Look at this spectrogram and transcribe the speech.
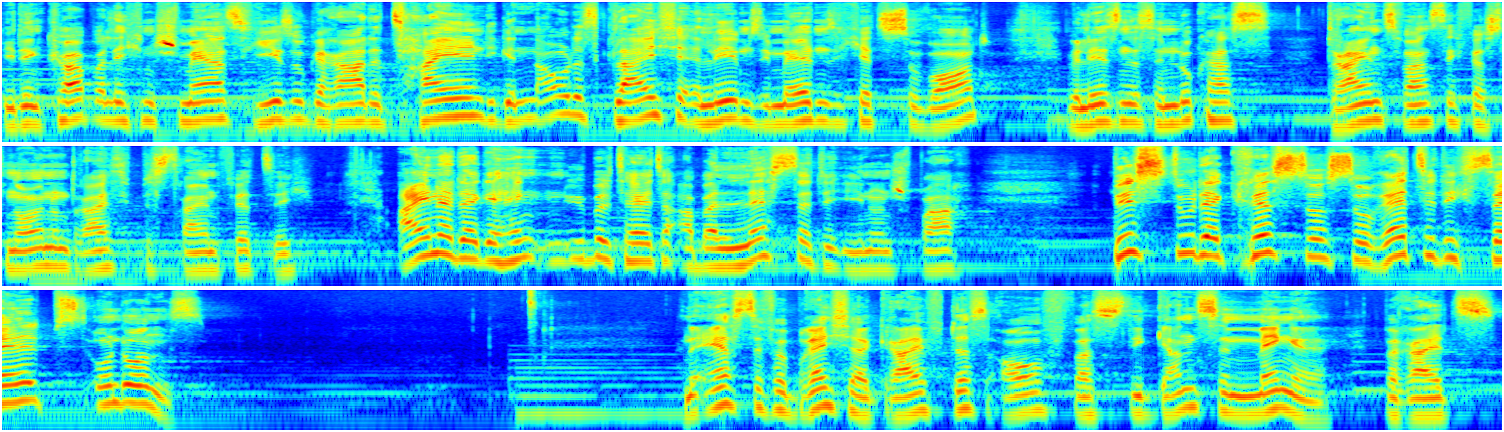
die den körperlichen Schmerz Jesu gerade teilen, die genau das Gleiche erleben. Sie melden sich jetzt zu Wort. Wir lesen das in Lukas 23, Vers 39 bis 43. Einer der gehängten Übeltäter aber lästerte ihn und sprach, bist du der Christus, so rette dich selbst und uns. Der erste Verbrecher greift das auf, was die ganze Menge bereits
